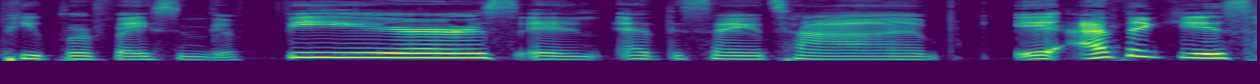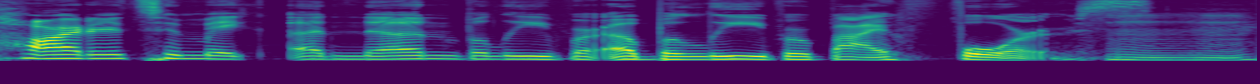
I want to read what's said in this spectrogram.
people are facing their fears, and at the same time, it, I think it's harder to make a non-believer a believer by force Mhm.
